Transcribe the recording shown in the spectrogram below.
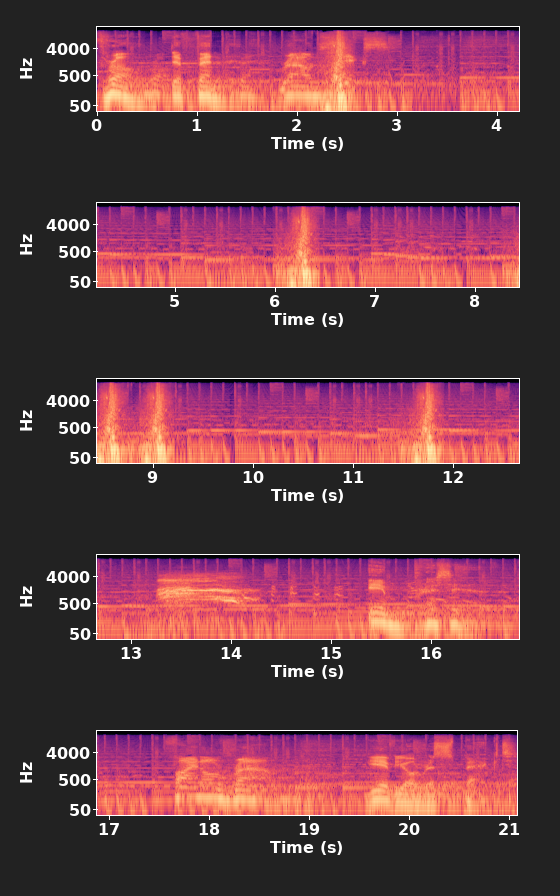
Throne defended. Round Impressive. Final round. Give your respect.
